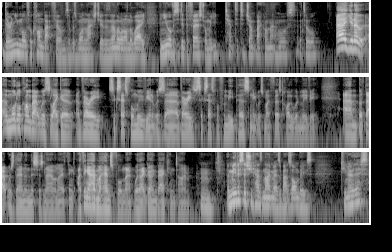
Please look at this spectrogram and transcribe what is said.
there are new Mortal Kombat films. There was one last year. There's another one on the way. And you obviously did the first one. Were you tempted to jump back on that horse at all? Uh, you know, uh, Mortal Kombat was like a, a very successful movie, and it was uh, very successful for me personally. It was my first Hollywood movie, um, but that was then, and this is now. And I think I think I have my hands full now, without going back in time. And Milla says she has nightmares about zombies. Do you know this?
